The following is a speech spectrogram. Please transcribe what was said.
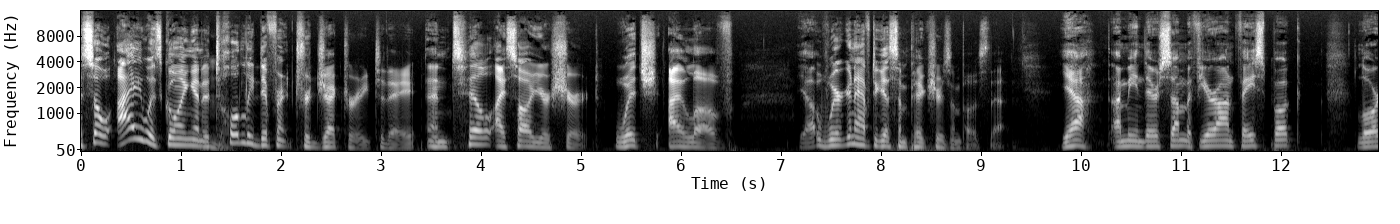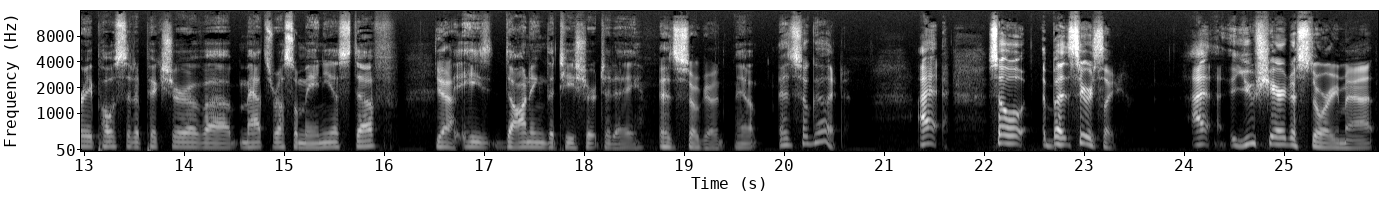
so I was going in a hmm. totally different trajectory today until I saw your shirt, which I love. Yep. We're going to have to get some pictures and post that. Yeah, I mean, there's some. If you're on Facebook, Lori posted a picture of uh, Matt's WrestleMania stuff. Yeah, He's donning the T-shirt today. it's so good. Yep. It's so good. I so, but seriously, I you shared a story, Matt,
